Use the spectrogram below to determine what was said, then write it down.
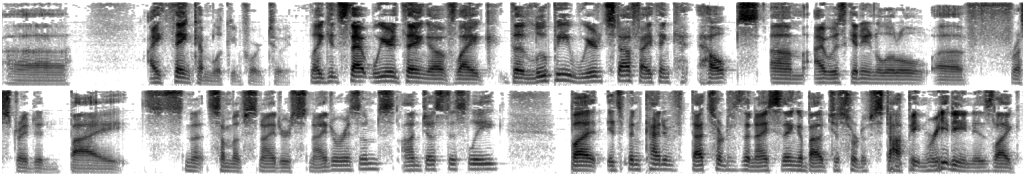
uh, I think I'm looking forward to it. Like it's that weird thing of like the loopy weird stuff. I think helps. Um, I was getting a little uh, frustrated by Sn- some of Snyder's Snyderisms on Justice League. But it's been kind of that's sort of the nice thing about just sort of stopping reading is like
